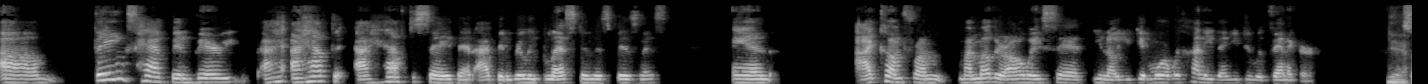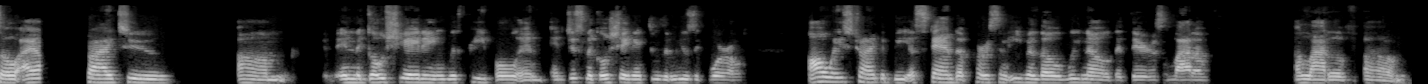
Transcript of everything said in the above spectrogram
Um, things have been very. I, I have to. I have to say that I've been really blessed in this business, and I come from. My mother always said, you know, you get more with honey than you do with vinegar. Yeah. So I try to, um, in negotiating with people and, and just negotiating through the music world, always trying to be a stand up person, even though we know that there's a lot of a lot of um,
